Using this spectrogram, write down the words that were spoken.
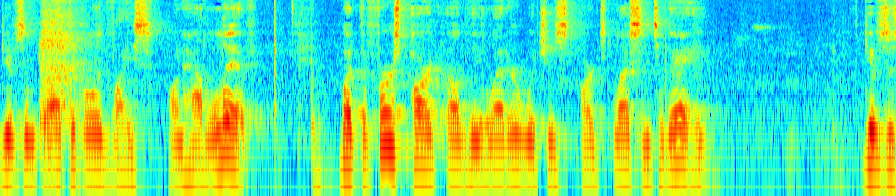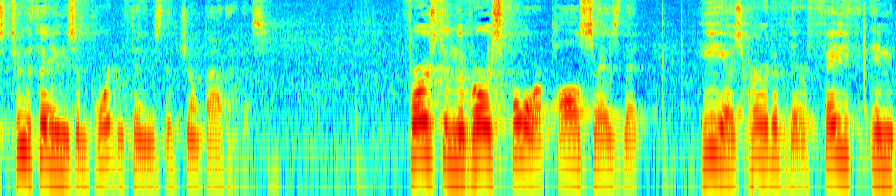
gives them practical advice on how to live. But the first part of the letter, which is our lesson today, gives us two things, important things that jump out at us. First, in the verse 4, Paul says that he has heard of their faith in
